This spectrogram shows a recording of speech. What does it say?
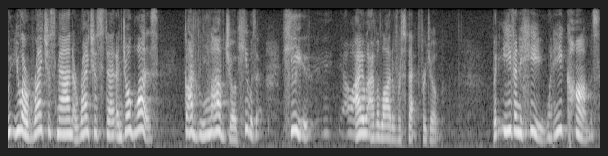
You are a righteous man, a righteous stud, and Job was. God loved Job. He was, he, I have a lot of respect for Job. But even he, when he comes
